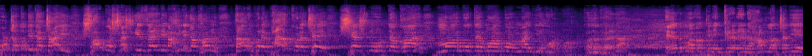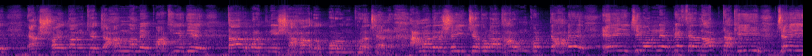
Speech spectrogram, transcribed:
পর্যন্ত দিতে চাই। সর্বশেষ ইসরায়েলি বাহিনী যখন তার উপরে ভার করেছে, শেষ মুহূর্তে কয় মর্বতে মর্ব মাইদি মর্ব। কথা কয় না। এরপর তিনি গ্রেনেড হামলা চালিয়ে এক শয়তানকে জাহান নামে পাঠিয়ে দিয়ে তারপরে তিনি শাহাদত বরণ করেছেন। আমাদের সেই চেতনা ধারণ করতে হবে। এই জীবনে বেঁচে লাভটা কি? যেই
